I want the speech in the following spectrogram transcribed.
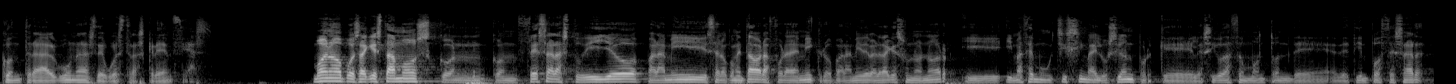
contra algunas de vuestras creencias. Bueno, pues aquí estamos con, César Astudillo. Para mí, se lo comentaba ahora fuera de micro, para mí de verdad que es un honor y, me hace muchísima ilusión porque le sigo de hace un montón de, tiempo. César,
